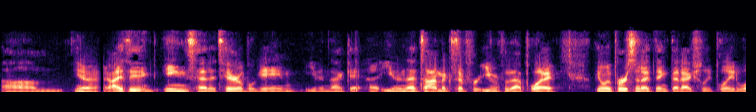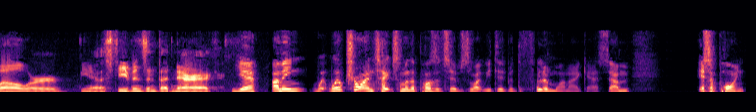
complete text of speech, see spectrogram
um, you know I think Ings had a terrible game even that uh, even that time, except for even for that play. The only person I think that actually played well were you know Stevens and Bednarek. Yeah, I mean we- we'll try and take some of the positives like we did with the Fulham one, I guess. Um, it's a point,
